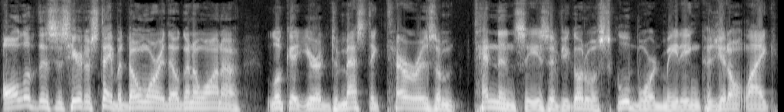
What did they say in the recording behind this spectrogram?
all of this is here to stay, but don't worry. They're going to want to look at your domestic terrorism tendencies if you go to a school board meeting because you don't like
